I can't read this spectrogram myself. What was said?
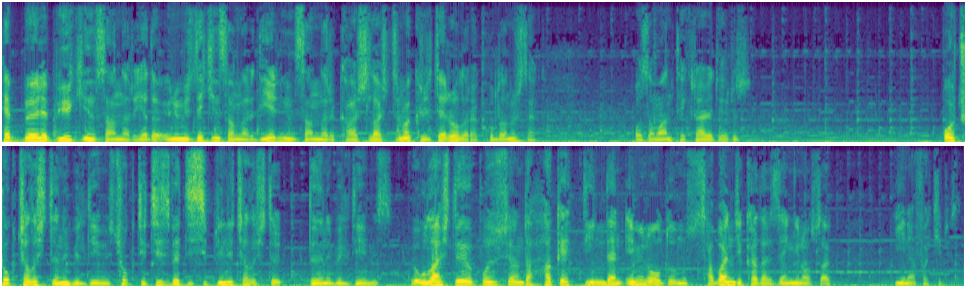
hep böyle büyük insanları ya da önümüzdeki insanları, diğer insanları karşılaştırma kriteri olarak kullanırsak o zaman tekrar ediyoruz. O çok çalıştığını bildiğimiz, çok titiz ve disiplini çalıştırdığını bildiğimiz ve ulaştığı pozisyonda hak ettiğinden emin olduğumuz Sabancı kadar zengin olsak yine fakiriz.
